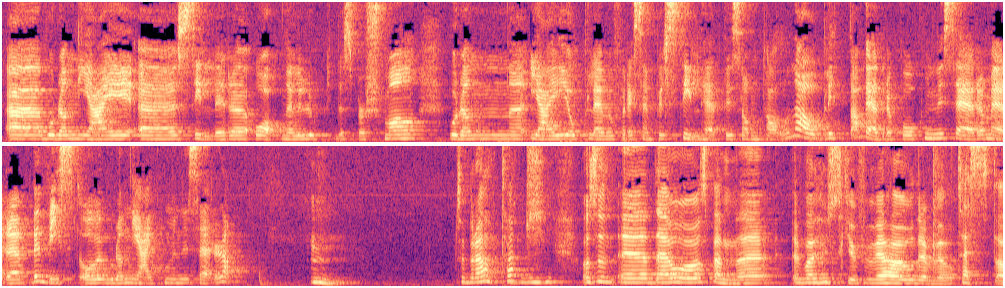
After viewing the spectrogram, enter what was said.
Eh, hvordan jeg eh, stiller åpne eller lukkede spørsmål. Hvordan jeg opplever f.eks. stillhet i samtalen. Og blitt da bedre på å kommunisere mer bevisst over hvordan jeg kommuniserer. da. Mm. Så bra. Takk. Og så, eh, Det er jo spennende Jeg bare husker, for vi har jo drevet og testa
